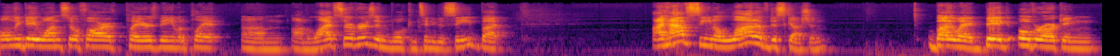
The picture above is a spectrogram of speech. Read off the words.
Only day one so far of players being able to play it um, on the live servers, and we'll continue to see. But I have seen a lot of discussion. By the way, big overarching,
